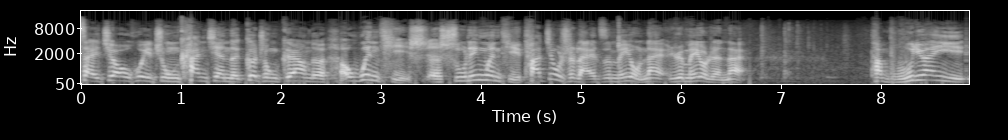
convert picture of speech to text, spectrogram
在教会中看见的各种各样的呃问题，呃属灵问题，它就是来自没有耐、没有忍耐。他不愿意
